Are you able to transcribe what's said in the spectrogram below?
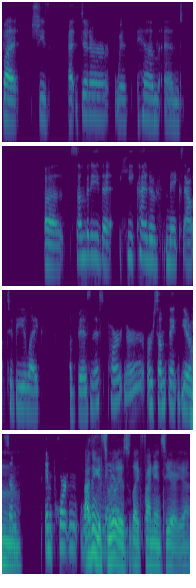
but she's at dinner with him and uh, somebody that he kind of makes out to be like a business partner or something, you know, some important. Hmm. I think it's really is like financier. Yeah.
